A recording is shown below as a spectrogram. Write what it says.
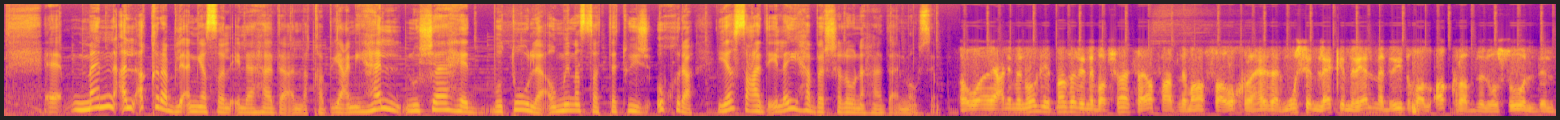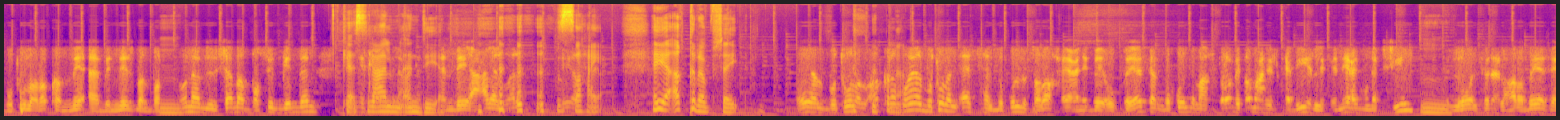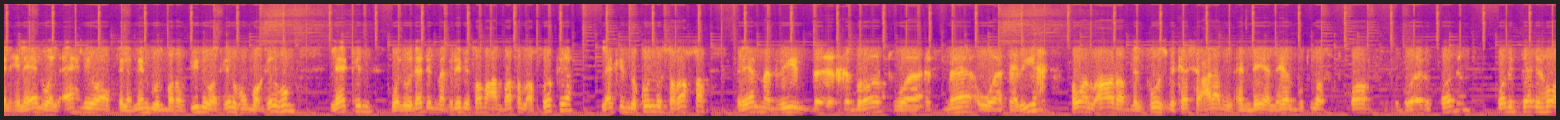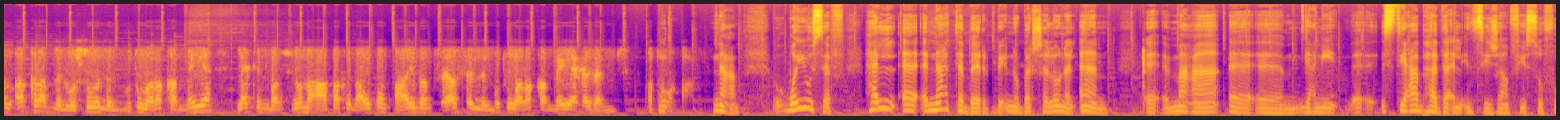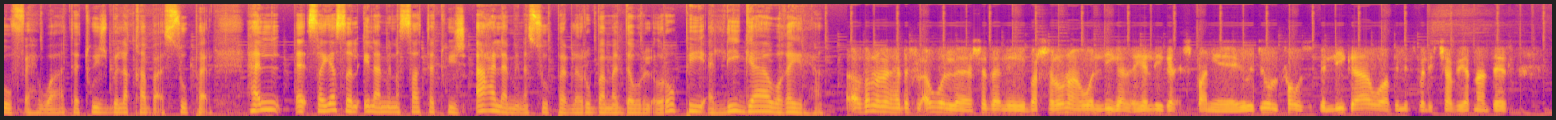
من الأقرب لأن يصل إلى هذا اللقب. يعني هل نشاهد بطولة أو منصة تتويج أخرى يصعد إليها برشلونة هذا الموسم؟ هو يعني من وجهة نظري أن برشلونة سيصعد لمنصة أخرى هذا الموسم لكن ريال مدريد هو الأقرب للوصول للبطولة رقم 100 بالنسبة لبرشلونة لسبب بسيط جدا. كأس العالم الأندية الأندية على الورق. صحيح. هي أقرب شيء. هي البطولة الأقرب وهي البطولة الأسهل بكل صراحة. يعني وقياسا بكل مع احترامي طبعا الكبير لجميع المنافسين اللي هو الفرق العربية زي الهلال والأهلي وفلامينجو البرازيلي وغيرهم وغيرهم. لكن والوداد المغربي طبعا بطل أفريقيا. لكن بكل صراحة ريال مدريد خبرات وأسماء وتاريخ هو الأقرب للفوز بكأس العالم للأندية اللي هي البطولة ستقام في فبراير القادم. وبالتالي هو الأقرب للوصول للبطولة رقم 100 لكن برشلونة أعتقد أيضا أيضا سيصل للبطولة رقم 100 هذا الموسم أتوقع. نعم. ويوسف هل آه، نعتبر بأنه برشلونة الآن مع آه، يعني استيعاب هذا الانسجام في صفوفه وتتويج بلقب السوبر. هل سيصل إلى منصات تتويج أعلى من السوبر لربما الدوري الأوروبي الليغا وغيرها؟ أظن أن الهدف الأول لبرشلونة هو الليغا هي الليغا الإسبانية. يريدون الفوز بالليغا وبالنسبة لتشافي هرنانديز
